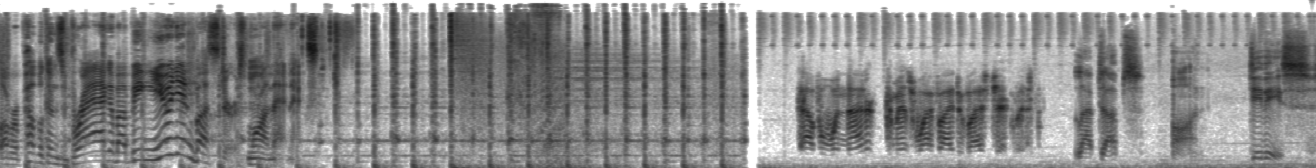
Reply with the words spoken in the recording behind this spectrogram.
while Republicans brag about being union busters. More on that next. Alpha 1 Niner, commence Wi Fi device checklist. Laptops on. TVs,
